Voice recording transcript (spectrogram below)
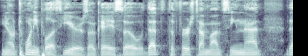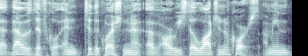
you know, twenty plus years. Okay, so that's the first time I've seen that. That that was difficult. And to the question of are we still watching? Of course. I mean,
